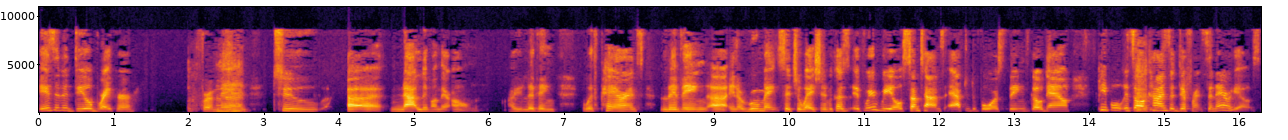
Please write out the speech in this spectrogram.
is it a deal breaker for men to uh, not live on their own are you living with parents living uh, in a roommate situation because if we're real sometimes after divorce things go down people it's all kinds of different scenarios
